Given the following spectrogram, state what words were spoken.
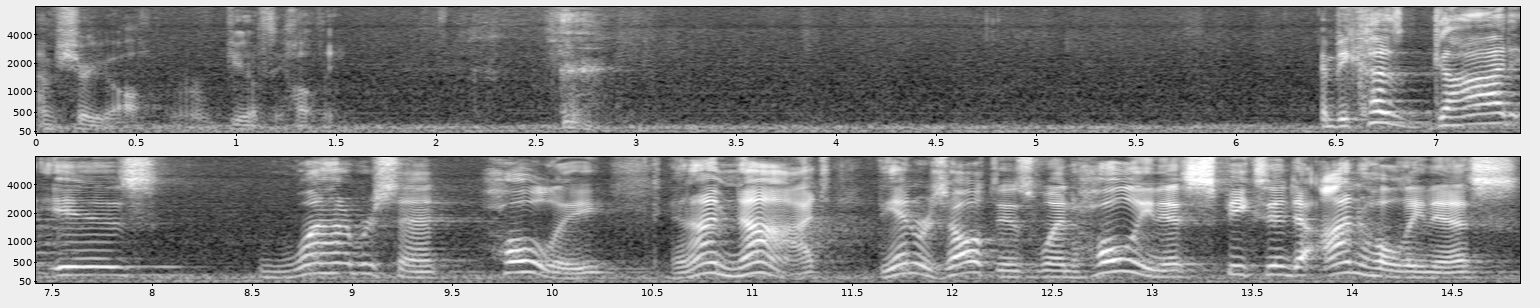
I'm sure you all are beautifully holy. and because God is 100% holy and I'm not, the end result is when holiness speaks into unholiness,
